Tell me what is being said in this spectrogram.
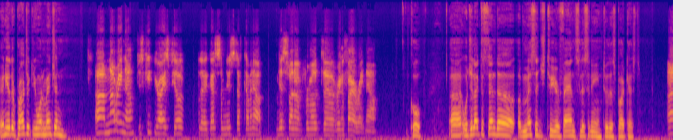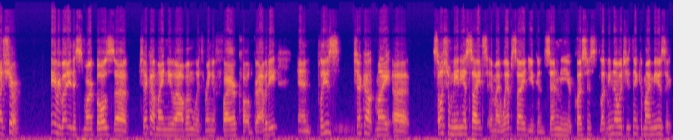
Any other project you want to mention? Um, not right now. Just keep your eyes peeled. I got some new stuff coming out. Just want to promote uh, Ring of Fire right now. Cool. Uh, would you like to send a, a message to your fans listening to this podcast? Uh, sure. Hey, everybody, this is Mark Boals. Uh, check out my new album with Ring of Fire called Gravity. And please check out my uh, social media sites and my website. You can send me your questions. Let me know what you think of my music.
